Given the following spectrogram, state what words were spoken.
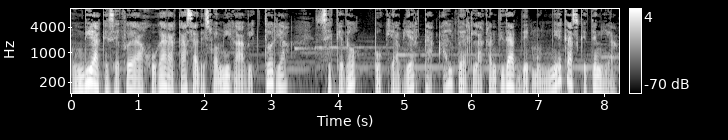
Un día que se fue a jugar a casa de su amiga Victoria, se quedó boquiabierta al ver la cantidad de muñecas que tenía.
